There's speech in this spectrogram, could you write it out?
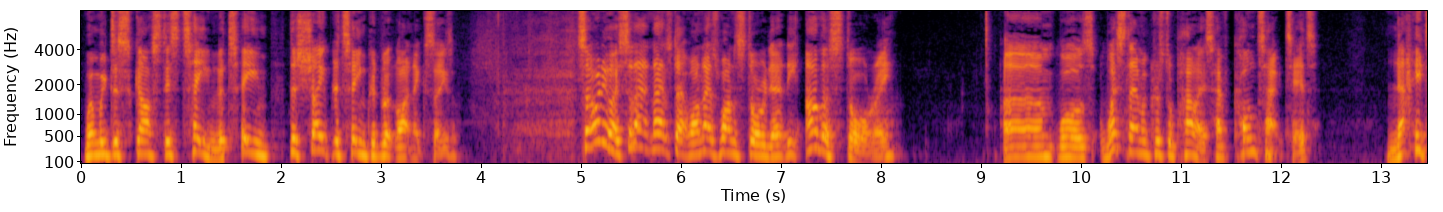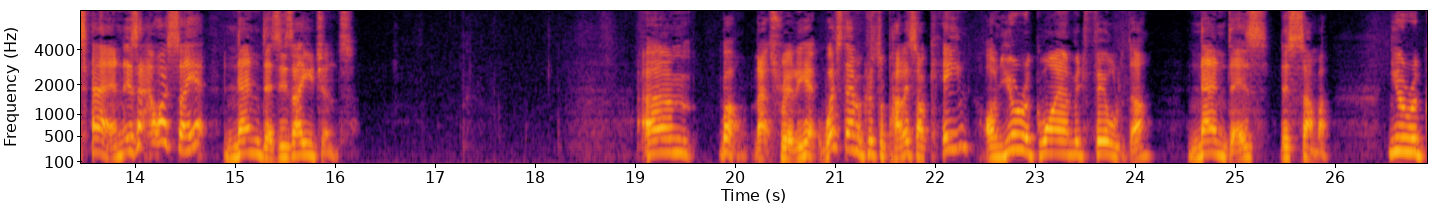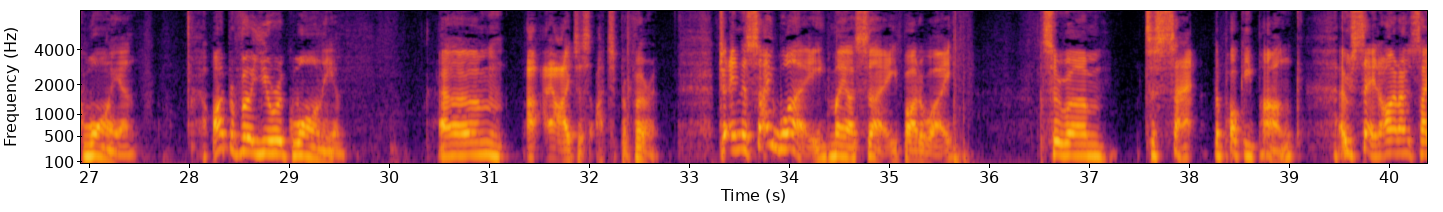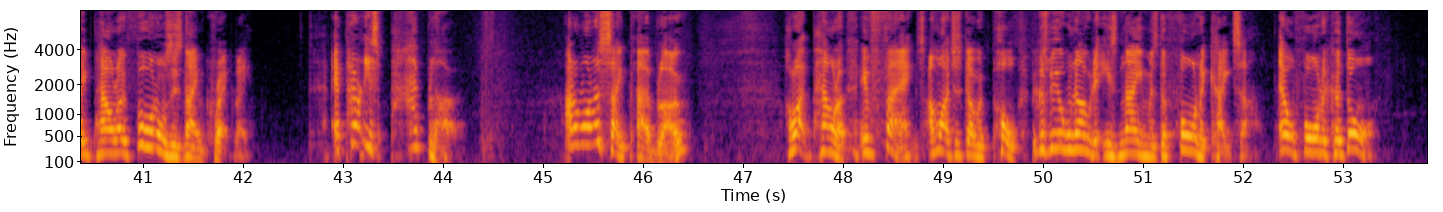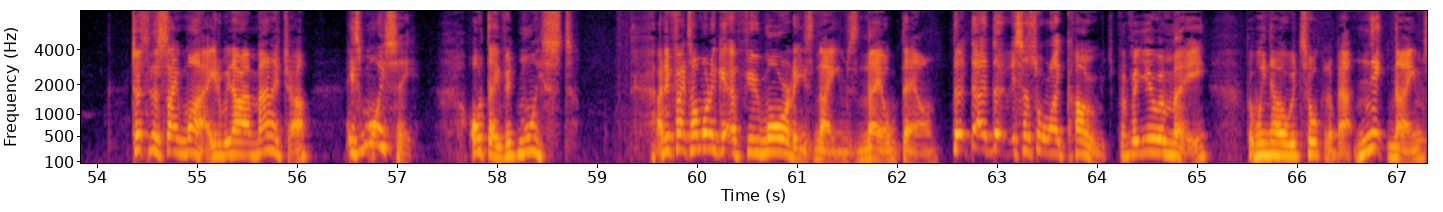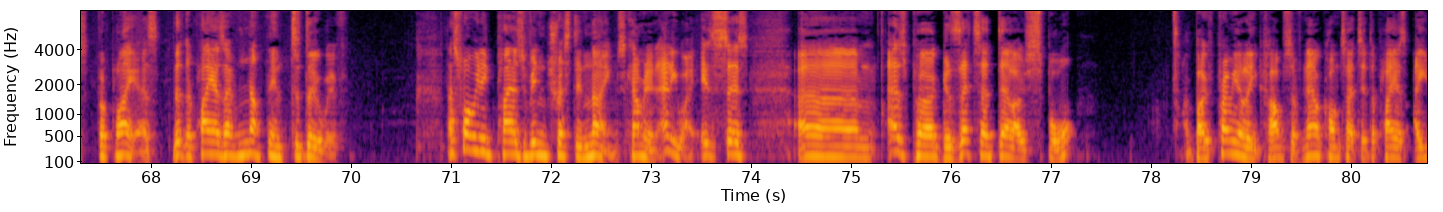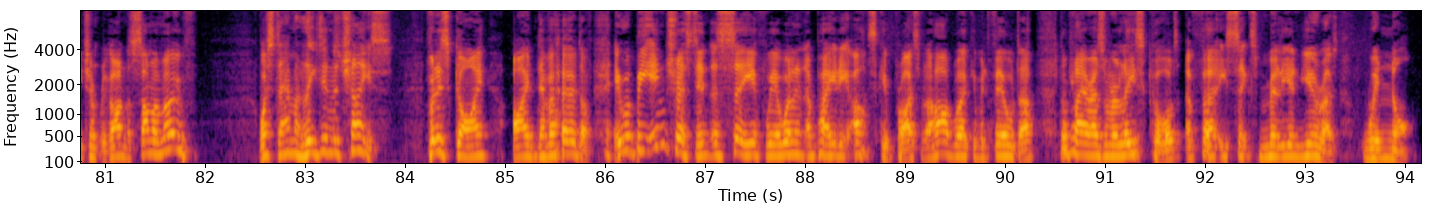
when we discussed this team, the team, the shape the team could look like next season. So anyway, so that, that's that one. That's one story there. The other story um, was West Ham and Crystal Palace have contacted Nathan, is that how I say it? Nandez's agent. Um, well, that's really it. West Ham and Crystal Palace are keen on Uruguayan midfielder Nandez this summer. Uruguayan. I prefer Uruguayan. Um, I, I just, I just prefer it. In the same way, may I say, by the way, to um, to Sat the Pocky Punk, who said I don't say Paulo Fornals' name correctly. Apparently, it's Pablo. I don't want to say Pablo. I like Paolo. In fact, I might just go with Paul because we all know that his name is the fornicator, El Fornicador. Just in the same way that we know our manager is Moisey or David Moist. And in fact, I want to get a few more of these names nailed down. It's a sort of like code for, for you and me that we know we're talking about. Nicknames for players that the players have nothing to do with. That's why we need players with interesting names coming in. Anyway, it says, um, as per Gazzetta dello Sport, both Premier League clubs have now contacted the player's agent regarding the summer move. West Ham are leading the chase. For this guy, I'd never heard of. It would be interesting to see if we are willing to pay the asking price for the hard-working midfielder. The player has a release clause of 36 million euros. We're not.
